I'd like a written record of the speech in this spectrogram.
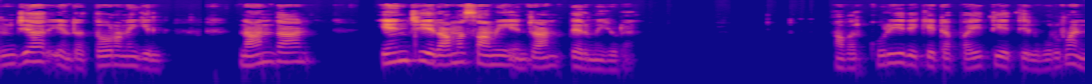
எம்ஜிஆர் என்ற தோரணையில் நான் தான் என். ஜி. ராமசாமி என்றான் பெருமையுடன். அவர் கூறியதை கேட்ட பைத்தியத்தில் ஒருவன்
